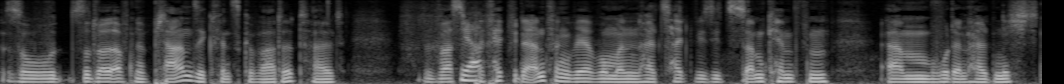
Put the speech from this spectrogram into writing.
so, so doll auf eine Plansequenz gewartet, halt, was Ja. perfekt wie der Anfang wäre, wo man halt zeigt, wie sie zusammenkämpfen, ähm, wo dann halt nicht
